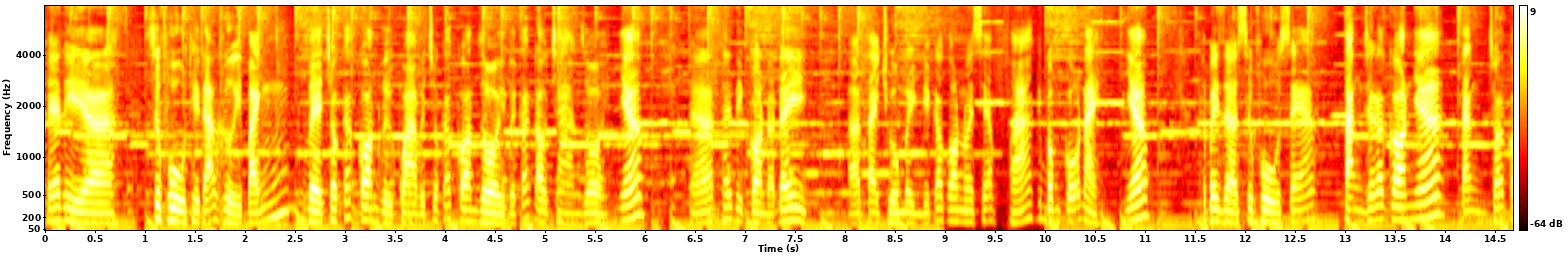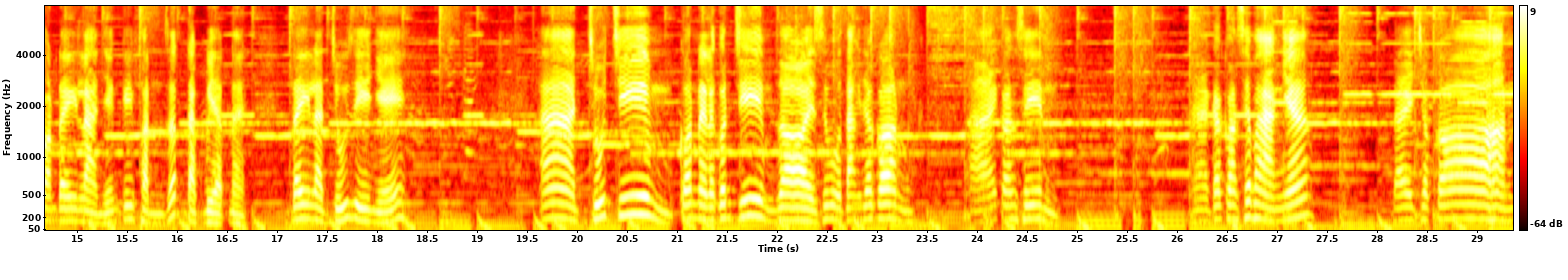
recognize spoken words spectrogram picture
Thế thì à, sư phụ thì đã gửi bánh về cho các con gửi quà về cho các con rồi về các đạo tràng rồi nhé Đó, thế thì còn ở đây à, tại chùa mình thì các con sẽ phá cái mâm cỗ này nhé Thế bây giờ sư phụ sẽ tặng cho các con nhé tặng cho các con đây là những cái phần rất đặc biệt này. Đây là chú gì nhỉ? À chú chim con này là con chim. Rồi sư phụ tặng cho con. Đấy con xin. À, các con xếp hàng nhé. Đây cho con.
